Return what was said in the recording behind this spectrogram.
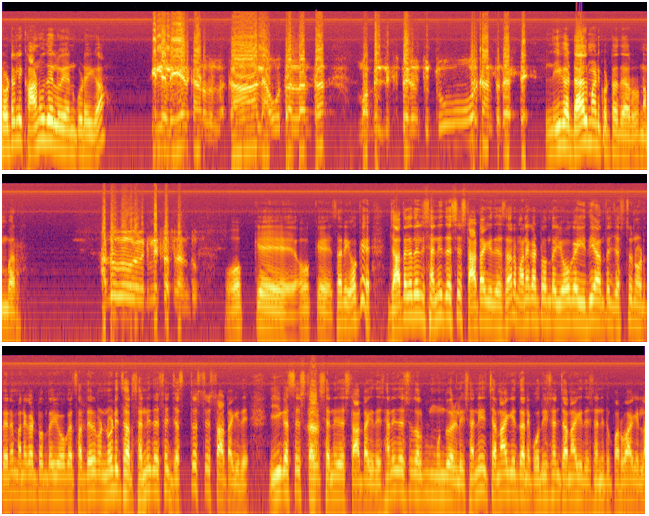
ಟೋಟಲಿ ಕಾಣುವುದೇ ಇಲ್ವ ಏನು ಕೂಡ ಈಗ? ಇಲ್ಲ ಇಲ್ಲ ಏನು ಕಾಣುದಿಲ್ಲ ಖಾಲಿ ಹೌದಲ್ಲ ಅಂತ ಮೊಬೈಲ್ ಡಿಸ್ಪ್ಲೇ ಚೂರು ಕಾಣ್ತದೆ ಅಷ್ಟೇ. ಈಗ ಡಯಲ್ ಮಾಡಿ ಕೊಟ್ಟದ್ದು ಯಾರು? ನಂಬರ್ ಅದು ಮಿಸ್ಸಸ್ ನಂದು. Okay okay. ಸರಿ ಓಕೆ. ಜಾತಕದಲ್ಲಿ ಶನಿ ದಶೆ ಸ್ಟಾರ್ಟ್ ಆಗಿದೆ ಸರ್. ಮನೆ ಕಟ್ಟುವಂಥ ಯೋಗ ಇದೆಯಾ ಅಂತ ಜಸ್ಟ್ ನೋಡ್ತೇನೆ. ಮನೆ ಕಟ್ಟುವಂಥ ಯೋಗ ಸದ್ಯದ ನೋಡಿ ಸರ್ ಶನಿ ದಶೆ ಜಸ್ಟ್ ಅಷ್ಟೇ ಸ್ಟಾರ್ಟ್ ಆಗಿದೆ. ಈಗಷ್ಟೇ ಸ್ಟ ಶನಿ ದಶೆ ಸ್ಟಾರ್ಟ್ ಆಗಿದೆ. ಶನಿ ದಶೆ ಸ್ವಲ್ಪ ಮುಂದುವರಲಿ. ಶನಿ ಚೆನ್ನಾಗಿದ್ದಾನೆ ಪೊಸಿಷನ್ ಚೆನ್ನಾಗಿದೆ ಶನಿದು ಪರವಾಗಿಲ್ಲ.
